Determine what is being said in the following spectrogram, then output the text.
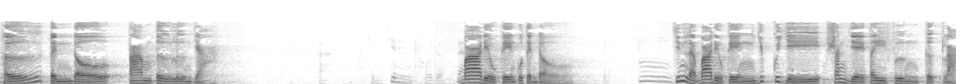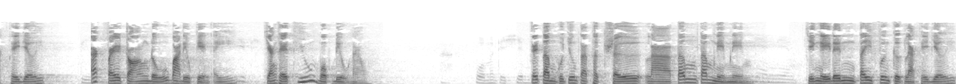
Thử tịnh độ tam tư lương giả. Ba điều kiện của tịnh độ. Chính là ba điều kiện giúp quý vị sanh về Tây Phương cực lạc thế giới ắt phải trọn đủ ba điều kiện ấy, Chẳng thể thiếu một điều nào. Cái tâm của chúng ta thật sự là tâm tâm niệm niệm. Chỉ nghĩ đến Tây Phương cực lạc thế giới,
